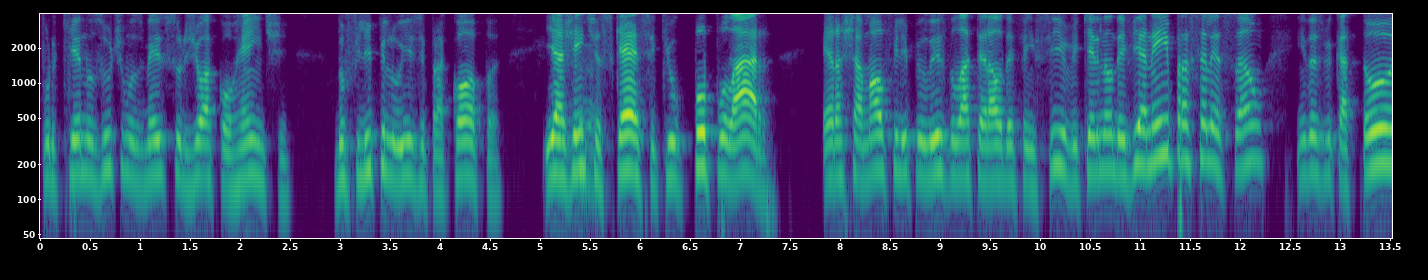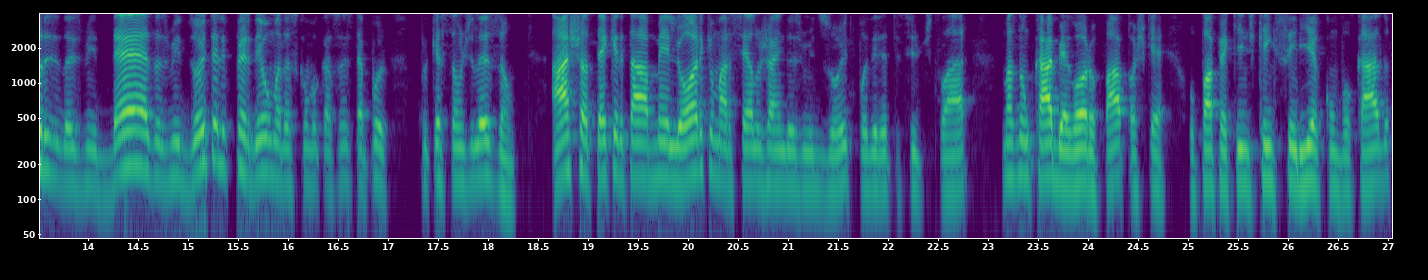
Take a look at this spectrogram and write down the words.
porque nos últimos meses surgiu a corrente do Felipe Luiz para a Copa, e a gente esquece que o popular era chamar o Felipe Luiz do lateral defensivo e que ele não devia nem ir para a seleção em 2014, 2010, 2018. Ele perdeu uma das convocações até por, por questão de lesão. Acho até que ele está melhor que o Marcelo já em 2018, poderia ter sido titular, mas não cabe agora o papo. Acho que é o papo é aqui de quem seria convocado.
